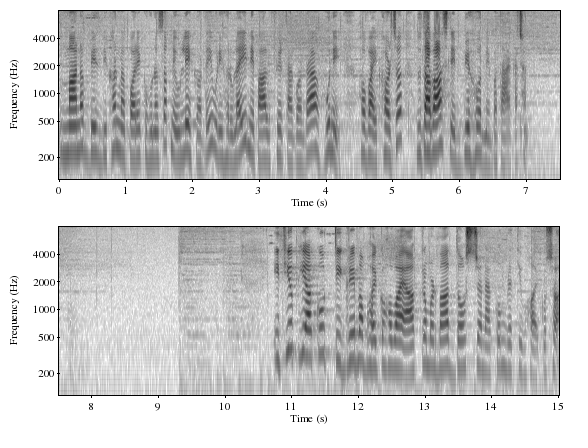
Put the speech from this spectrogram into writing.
मानव बेचबिखनमा परेको हुन सक्ने उल्लेख गर्दै उनीहरूलाई नेपाल फिर्ता गर्दा हुने हवाई खर्च दूतावासले बेहोर्ने बताएका छन्। इथियोपियाको टिग्रेमा भएको हवाई आक्रमणमा दसजनाको मृत्यु भएको छ।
